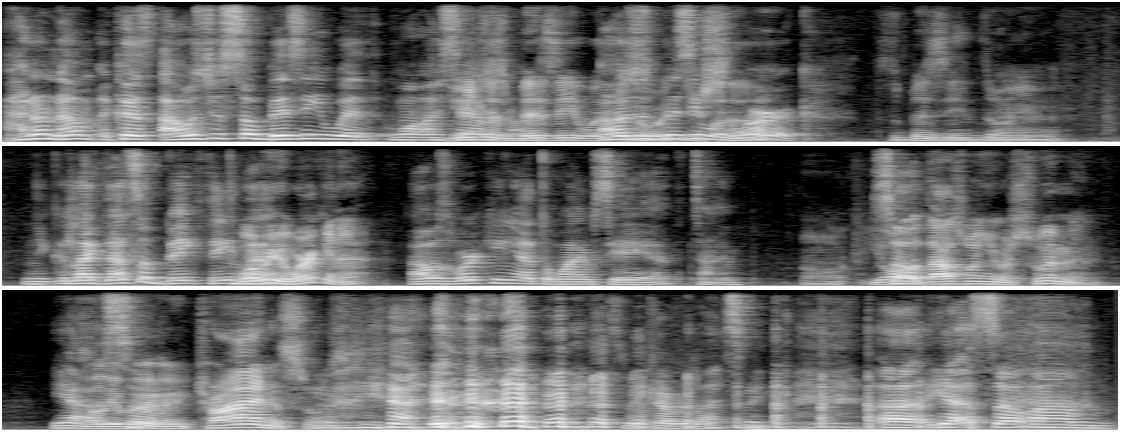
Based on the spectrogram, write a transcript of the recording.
I don't know because I was just so busy with. Well, I You're I just busy with- I was just busy with work. Just busy doing. Like that's a big thing. What were you working at? I was working at the YMCA at the time. Oh, So- oh, that's when you were swimming. Yeah, Oh, you so- were trying to swim. yeah, as we covered last week. Uh, yeah, so um,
